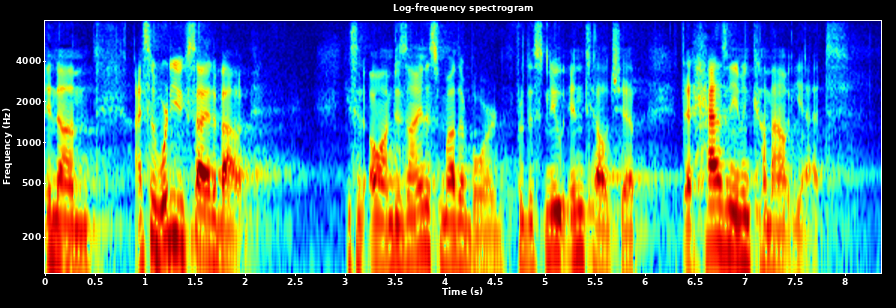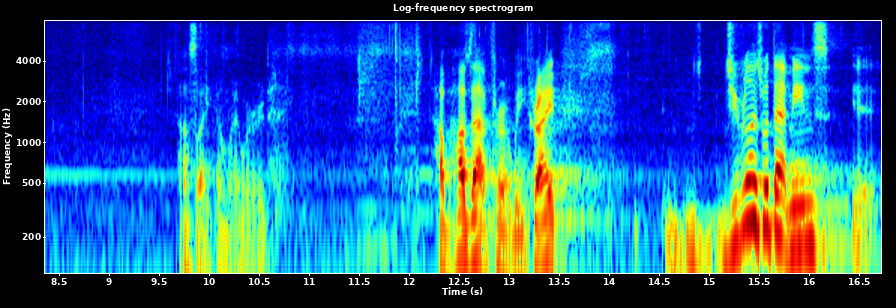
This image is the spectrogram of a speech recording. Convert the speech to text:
And um, I said, What are you excited about? He said, Oh, I'm designing this motherboard for this new Intel chip that hasn't even come out yet. I was like, Oh my word. How, how's that for a week, right? Do you realize what that means? It,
